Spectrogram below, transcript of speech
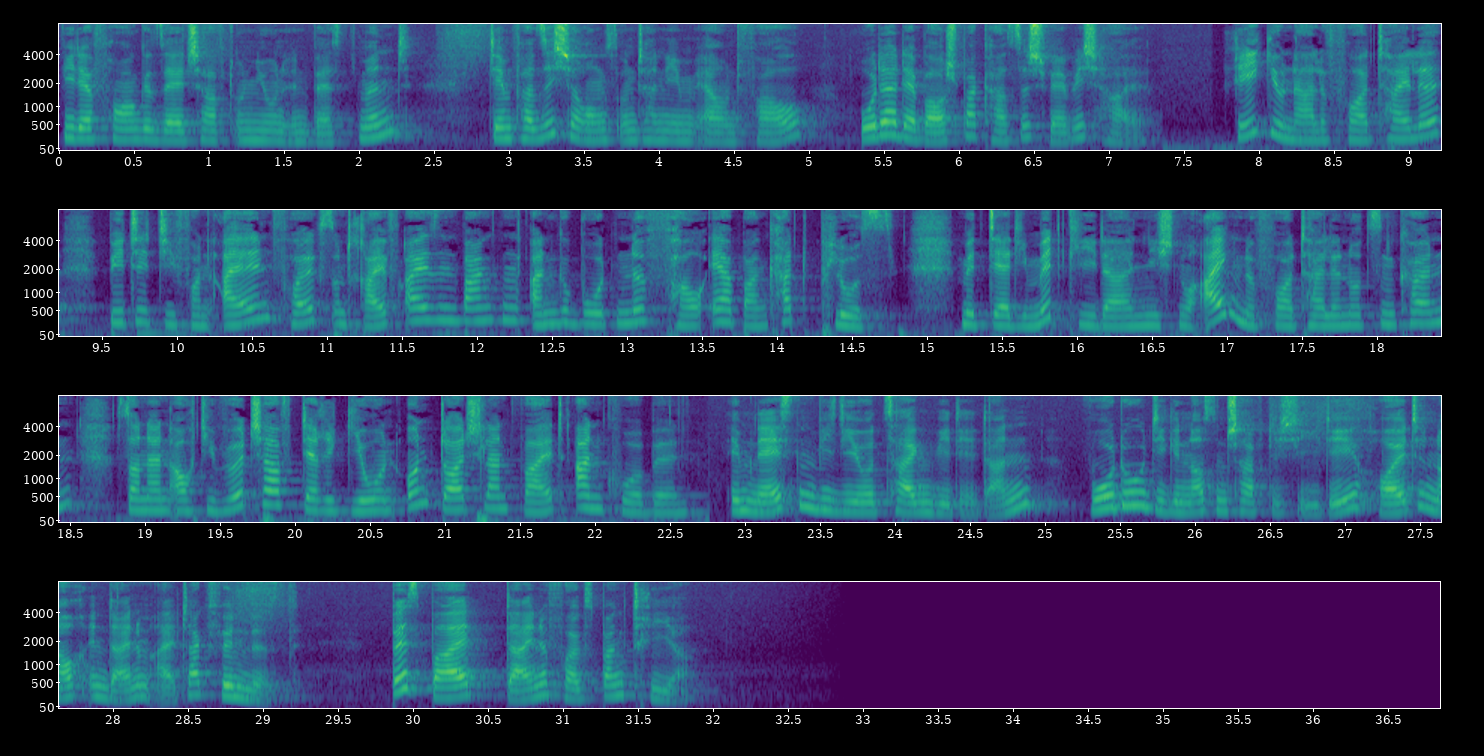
wie der Fondsgesellschaft Union Investment, dem Versicherungsunternehmen R&V oder der Bausparkasse Schwäbisch Hall. Regionale Vorteile bietet die von allen Volks- und Raiffeisenbanken angebotene VR Bankart Plus, mit der die Mitglieder nicht nur eigene Vorteile nutzen können, sondern auch die Wirtschaft der Region und deutschlandweit ankurbeln. Im nächsten Video zeigen wir dir dann, wo du die genossenschaftliche Idee heute noch in deinem Alltag findest. Bis bald, deine Volksbank Trier.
